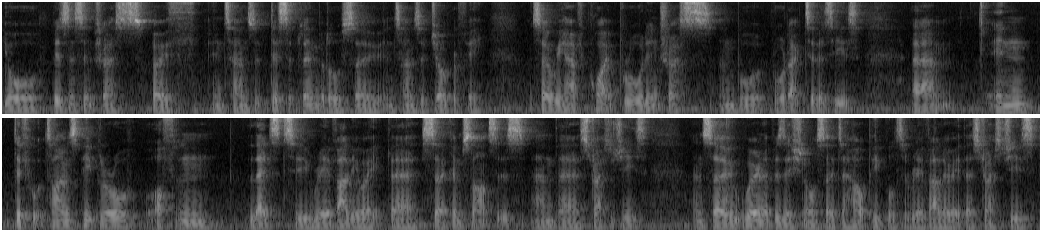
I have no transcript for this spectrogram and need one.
your business interests both in terms of discipline but also in terms of geography. So we have quite broad interests and broad, broad activities. Um, in difficult times, people are often led to reevaluate their circumstances and their strategies. And so we're in a position also to help people to reevaluate their strategies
